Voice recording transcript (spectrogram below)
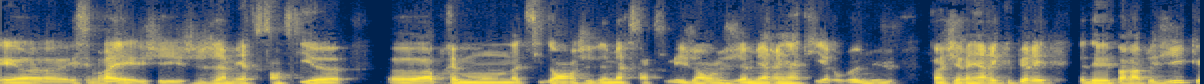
Et, euh, et c'est vrai, j'ai jamais ressenti euh, après mon accident, j'ai jamais ressenti mes jambes, j'ai jamais rien qui est revenu. Enfin, j'ai rien récupéré. Il y a des paraplégiques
